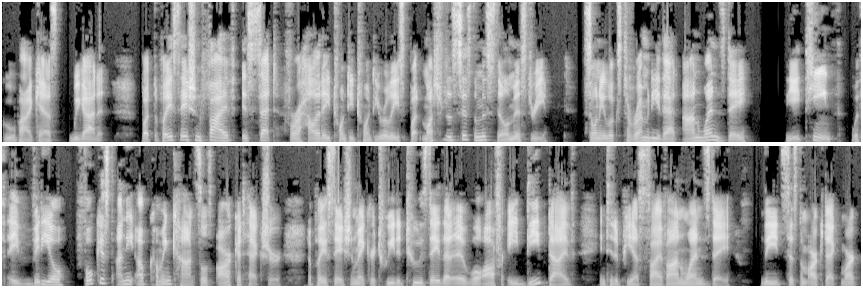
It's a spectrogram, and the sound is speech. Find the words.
Google Podcast, we got it. But the PlayStation 5 is set for a holiday 2020 release, but much of the system is still a mystery. Sony looks to remedy that on Wednesday, the 18th, with a video focused on the upcoming console's architecture. The PlayStation maker tweeted Tuesday that it will offer a deep dive into the PS5 on Wednesday. Lead system architect Mark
